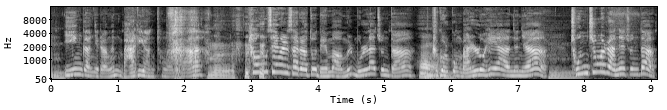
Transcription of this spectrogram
음. 이 인간이랑은 말이 안 통한다. 네. 평생을 살아도 내 마음을 몰라준다. 어. 그걸 꼭 말로 해야 하느냐. 음. 존중을 안 해준다.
